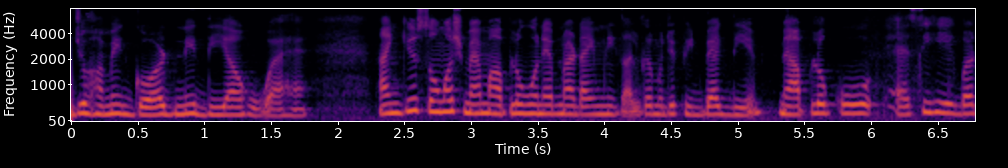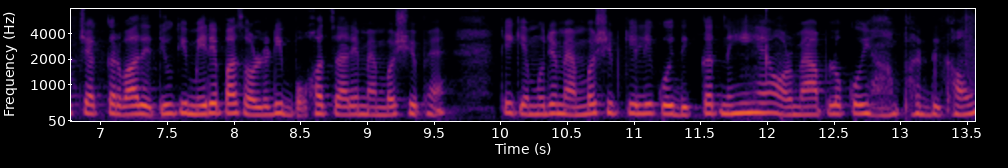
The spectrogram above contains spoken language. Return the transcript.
जो हमें गॉड ने दिया हुआ है। Thank you so much ma'am आप लोगों ने अपना टाइम निकाल कर मुझे फीडबैक दिए। मैं आप लोग को ऐसे ही एक बार चेक करवा देती हूँ कि मेरे पास ऑलरेडी बहुत सारे मेंबरशिप हैं। ठीक है, मुझे मेंबरशिप के लिए कोई दिक्कत नहीं है और मैं आप लोग को यहाँ पर दिखाऊँ।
